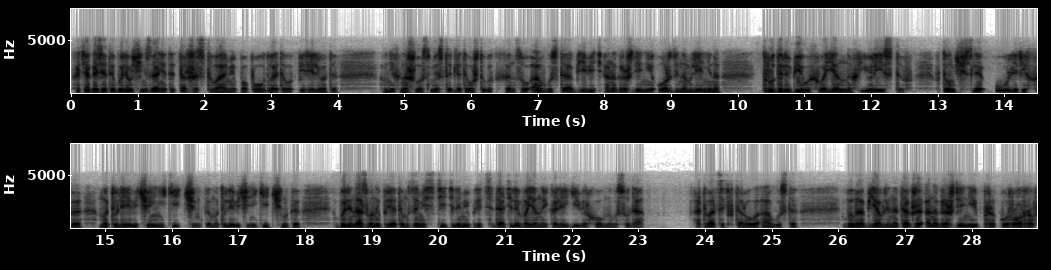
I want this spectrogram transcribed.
Хотя газеты были очень заняты торжествами по поводу этого перелета, в них нашлось место для того, чтобы к концу августа объявить о награждении орденом Ленина трудолюбивых военных юристов, в том числе Ульриха, Матулевича и Никитченко. Матулевич и Никитченко были названы при этом заместителями председателя военной коллегии Верховного суда а 22 августа было объявлено также о награждении прокуроров,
